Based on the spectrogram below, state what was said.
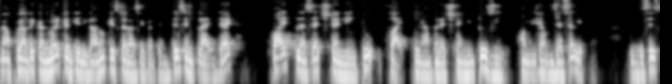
मैं आपको यहाँ पे कन्वर्ट करके दिखा रहा हूँ, किस तरह से करते हैं। This implies that five plus h tending to five तो यहाँ पर एच टेंडिंग टू ज़ीरो हमेशा हम जैसा लिखते हैं। This is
